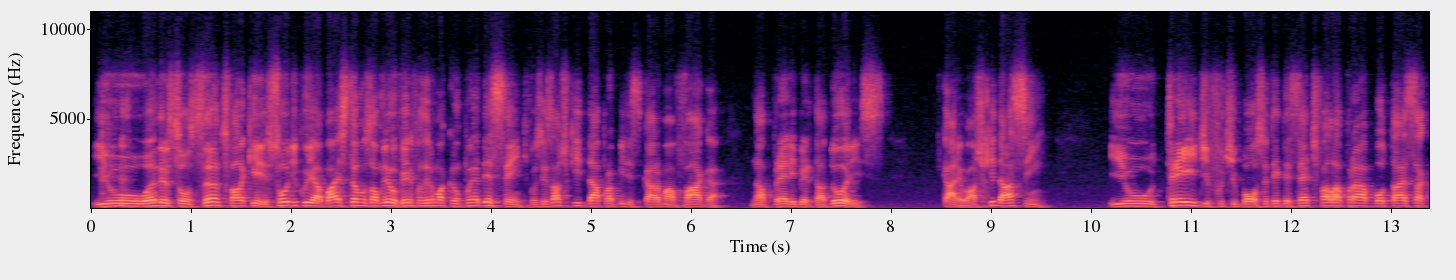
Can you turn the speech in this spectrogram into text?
E o Anderson Santos fala que sou de Cuiabá, estamos, ao meu ver, fazendo uma campanha decente. Vocês acham que dá para beliscar uma vaga na pré-Libertadores? Cara, eu acho que dá sim. E o Trade Futebol 77 fala para botar essa,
